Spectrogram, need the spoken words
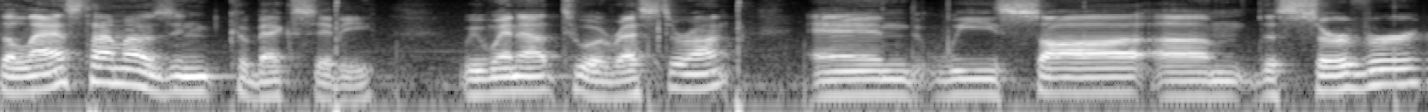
the last time I was in Quebec City, we went out to a restaurant and we saw um, the server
